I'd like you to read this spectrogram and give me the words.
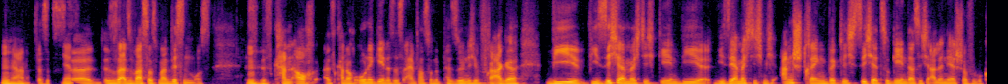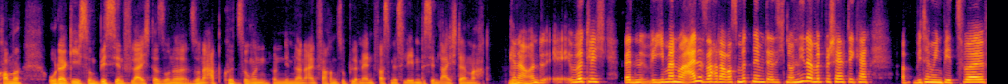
Mhm. Ja, das ist, ja. Äh, das ist also was, was man wissen muss. Es, mhm. es, kann auch, es kann auch ohne gehen. Es ist einfach so eine persönliche Frage, wie, wie sicher möchte ich gehen, wie, wie sehr möchte ich mich anstrengen, wirklich sicher zu gehen, dass ich alle Nährstoffe bekomme. Oder gehe ich so ein bisschen vielleicht da so eine, so eine Abkürzung und, und nehme dann einfach ein Supplement, was mir das Leben ein bisschen leichter macht. Genau, mhm. und äh, wirklich, wenn jemand nur eine Sache daraus mitnimmt, der sich noch nie damit beschäftigt hat, Vitamin B12,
